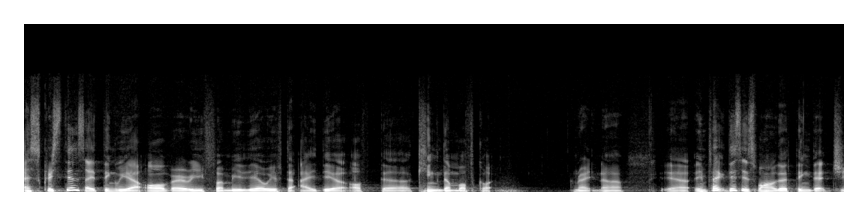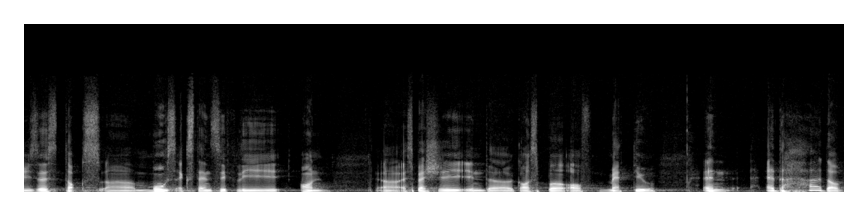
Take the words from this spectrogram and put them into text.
as Christians, I think we are all very familiar with the idea of the kingdom of God, right? Uh, yeah, in fact, this is one of the things that Jesus talks uh, most extensively on, uh, especially in the Gospel of Matthew. And at the heart of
